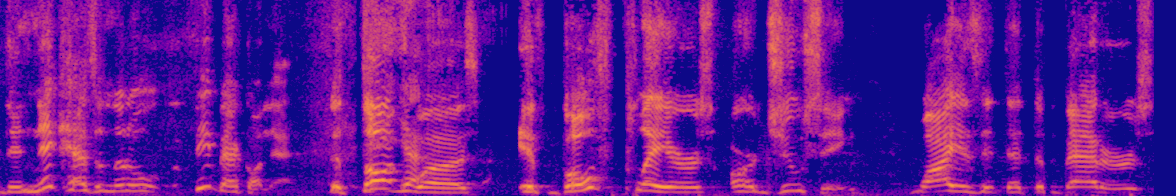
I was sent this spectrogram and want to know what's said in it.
then Nick has a little feedback on that. The thought Yeah. was if both players are juicing, why is it that the batters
